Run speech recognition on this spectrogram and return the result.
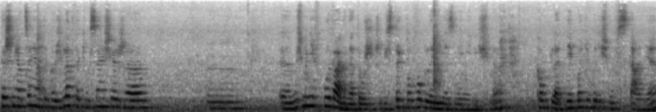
też nie oceniam tego źle w takim sensie, że mm, myśmy nie wpływali na tę rzeczywistość, bo w ogóle jej nie zmieniliśmy kompletnie, bo nie byliśmy w stanie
